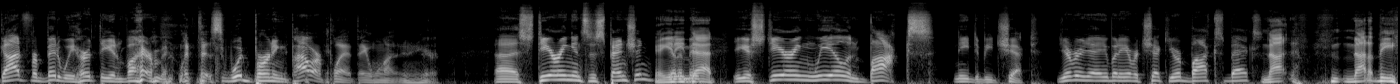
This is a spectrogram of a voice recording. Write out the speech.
God forbid we hurt the environment with this wood burning power plant they want in here. Uh, steering and suspension. Yeah, you need that. Your steering wheel and box need to be checked. You ever anybody ever check your box backs? Not, not at the,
